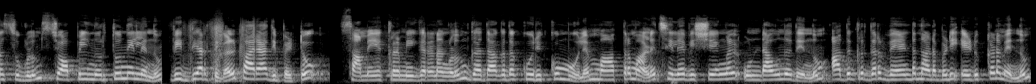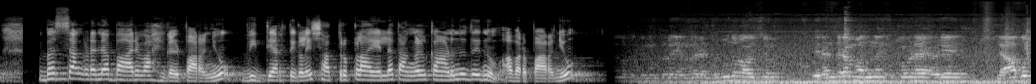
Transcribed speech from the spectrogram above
ബസ്സുകളും സ്റ്റോപ്പിൽ നിർത്തുന്നില്ലെന്നും വിദ്യാർത്ഥികൾ പരാതിപ്പെട്ടു. സമയക്രമീകരണങ്ങളും ഗതാഗത കുരുക്കും മൂലം മാത്രമാണ് ചില വിഷയങ്ങൾ ഉണ്ടാവുന്നതെന്നും അധികൃതർ വേണ്ട നടപടി എടുക്കണമെന്നും ബസ് സംഘടനാ ഭാരവാഹികൾ പറഞ്ഞു വിദ്യാർത്ഥികളെ ശത്രുക്കളായല്ല തങ്ങൾ കാണുന്നതെന്നും അവർ പറഞ്ഞു. നിരന്തരം വന്ന് ഇപ്പോൾ ഇവിടെ ഒരു ലാഭം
